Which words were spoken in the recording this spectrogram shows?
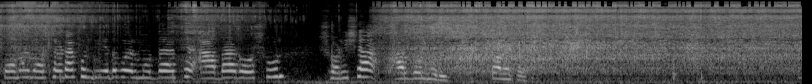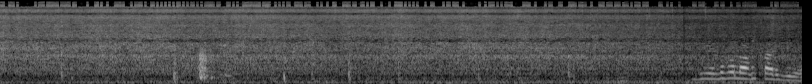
তো আমার মশলাটা এখন দিয়ে দেবো, এর মধ্যে আছে আদা, রসুন সরিষা আর গোলমরিচ টমেটো। দিয়ে দেবো লঙ্কার গুঁড়ো।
